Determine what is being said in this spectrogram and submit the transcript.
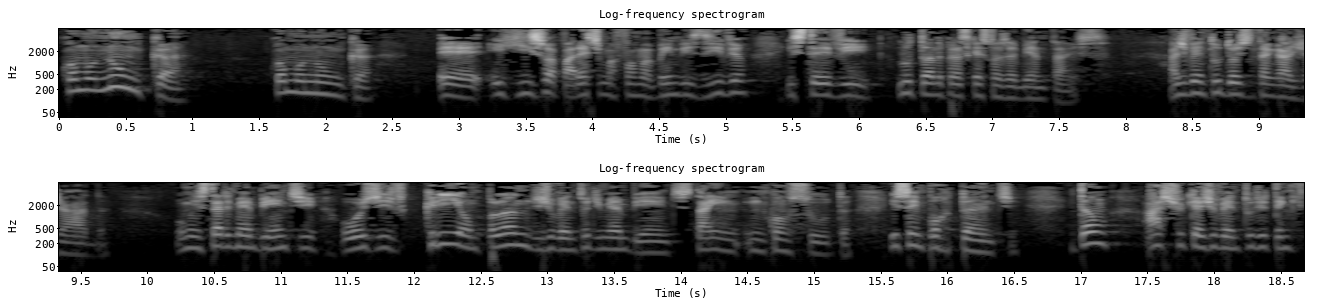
como nunca, como nunca, é, e que isso aparece de uma forma bem visível, esteve lutando pelas questões ambientais. A juventude hoje está engajada. O Ministério do Meio Ambiente hoje cria um plano de juventude e meio ambiente, está em, em, consulta. Isso é importante. Então, acho que a juventude tem que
